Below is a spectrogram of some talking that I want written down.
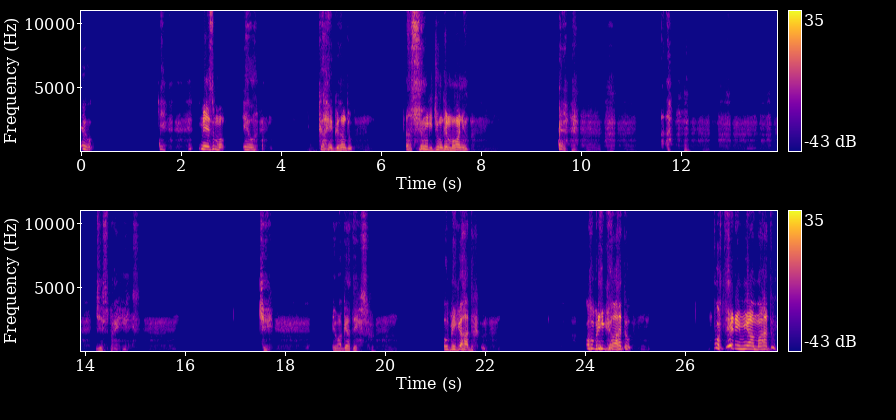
eu. Mesmo eu carregando o sangue de um demônio. Diz para eles que eu agradeço. Obrigado. Obrigado por terem me amado.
